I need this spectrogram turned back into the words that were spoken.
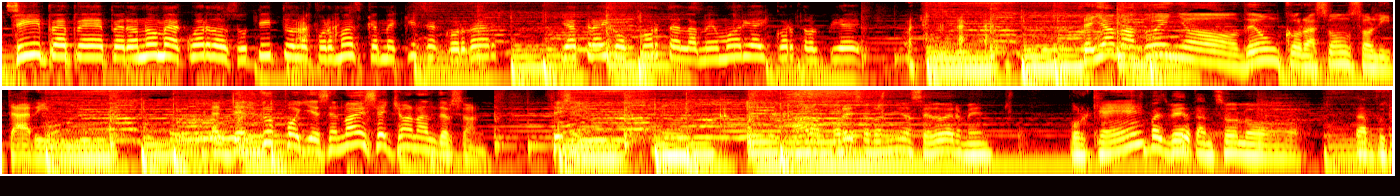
Sí, Pepe, pero no me acuerdo su título, por más que me quise acordar. Ya traigo corta la memoria y corto el pie. Se llama Dueño de un Corazón Solitario. El del grupo Yes, el maestro John Anderson. Sí, señor. Ahora por eso los niños se duermen. ¿Por qué? Pues ve tan solo o sea, pues,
